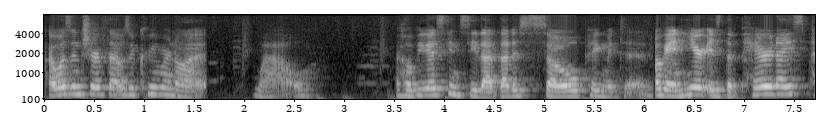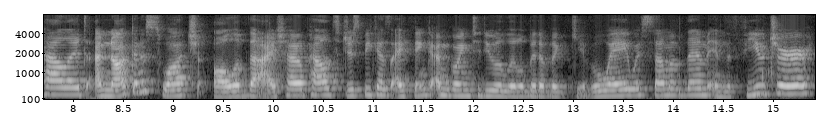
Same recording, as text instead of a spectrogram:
I wasn't sure if that was a cream or not. Wow. I hope you guys can see that. That is so pigmented. Okay, and here is the Paradise palette. I'm not going to swatch all of the eyeshadow palettes just because I think I'm going to do a little bit of a giveaway with some of them in the future.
